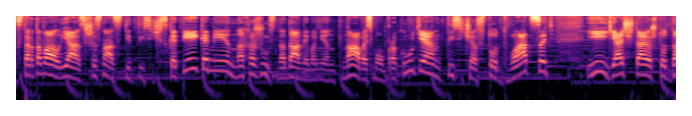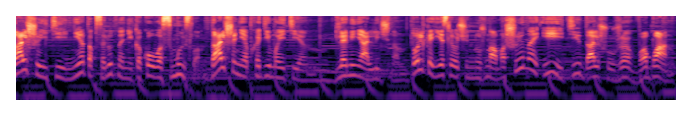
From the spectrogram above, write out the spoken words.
Стартовал я с 16 тысяч с копейками, нахожусь на данный момент на восьмом прокруте, 1120, и я считаю, что дальше идти нет абсолютно никакого смысла. Дальше необходимо идти, для меня лично, только если очень нужна машина и идти дальше уже в банк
